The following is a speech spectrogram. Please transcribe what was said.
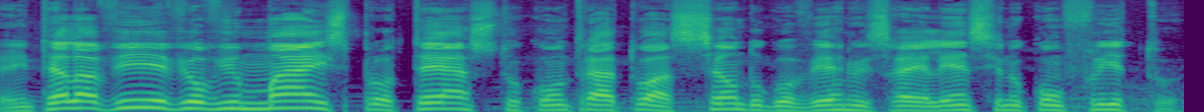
Em Tel Aviv, houve mais protesto contra a atuação do governo israelense no conflito.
